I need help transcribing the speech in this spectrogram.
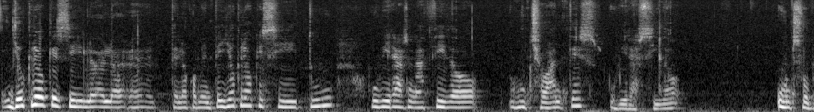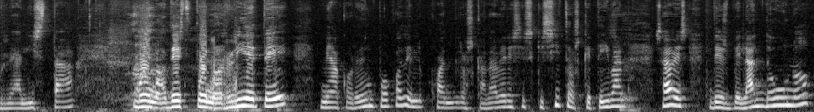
yo creo que si lo- lo- eh, te lo comenté, yo creo que si tú hubieras nacido mucho antes, hubieras sido un surrealista. Bueno, des- bueno, ríete. Me acordé un poco de cuando los cadáveres exquisitos que te iban, ¿sabes? Desvelando uno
